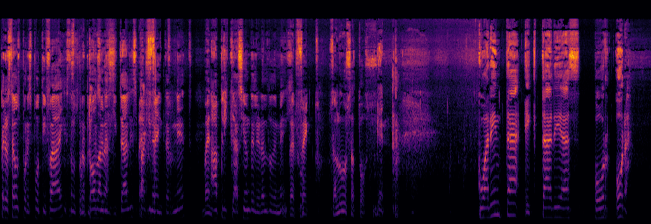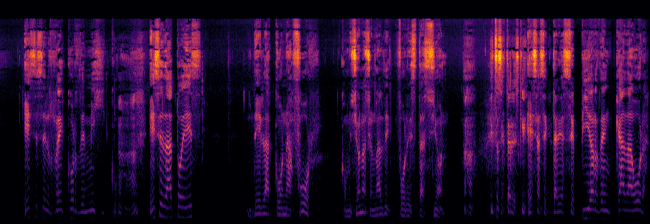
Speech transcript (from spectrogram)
Pero estamos por Spotify, estamos por, aplicaciones digitales, páginas de internet aplicación del Heraldo de México. Perfecto. Saludos a todos. Bien. 40 hectáreas por hora. Ese es el récord de México. Ese dato es de la CONAFOR, Comisión Nacional de Forestación. Ajá. ¿Estas hectáreas qué? Esas hectáreas se pierden cada hora.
